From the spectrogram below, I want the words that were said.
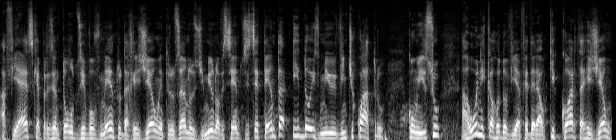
A Fiesc apresentou o desenvolvimento da região entre os anos de 1970 e 2024. Com isso, a única rodovia federal que corta a região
